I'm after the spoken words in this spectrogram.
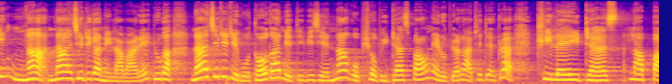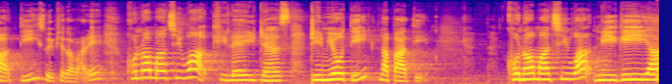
အင်းနာနာချီတိကနေလာပါတယ်သူကနာချီတိတွေကိုဒေါကနေတီးပြီးချင်းနာကိုဖြုတ်ပြီးဒက်ပေါင်းတယ်လို့ပြောတာဖြစ်တဲ့အတွက်ခီလေဒက်လှပတီဆိုဖြစ်သွားပါတယ်ခိုနောမချီဝခီလေဒက်ဒီမျိုးတီလှပတီခိုနောမချီဝနီဂီယာ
